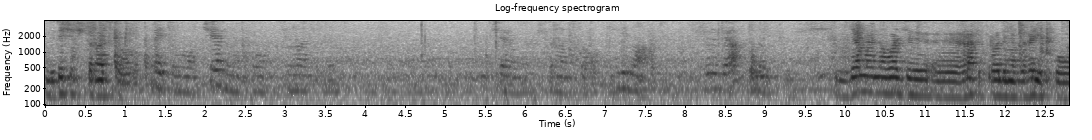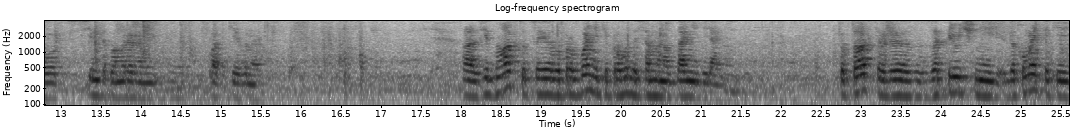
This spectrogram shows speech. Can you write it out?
з 2014 року. з 3 червня по 17 червня 2014 року. Згідно акту. Ви акт подали? Я маю на увазі е, графік проведення взагалі по всім тепломережам вкладки ВНР. А згідно акту, це випробування, які проводилися саме на даній ділянці. Тобто акт це вже заключний документ, який,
